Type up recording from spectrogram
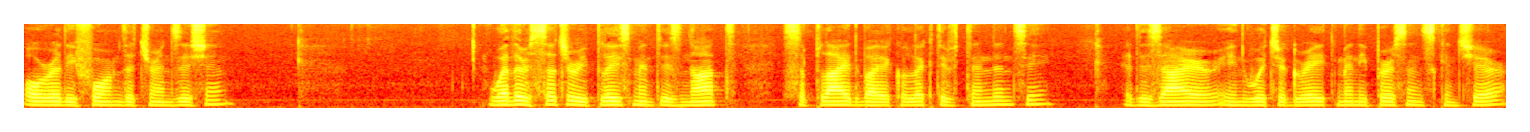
already form the transition whether such a replacement is not supplied by a collective tendency, a desire in which a great many persons can share.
